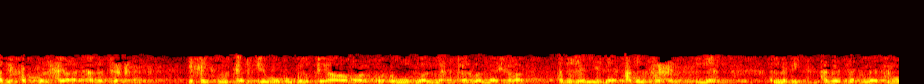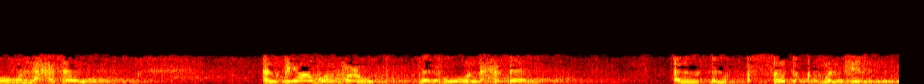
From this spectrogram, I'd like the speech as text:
هذه حب الحياة هذا فعل بحيث نترجمه بالقيام والقعود والمأكل والمشرب. هذه غريزة هذا الفعل الذي هذا مذموم ولا حسن؟ القيام والقعود مذموم ولا حسن؟ الصدق والكذب.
